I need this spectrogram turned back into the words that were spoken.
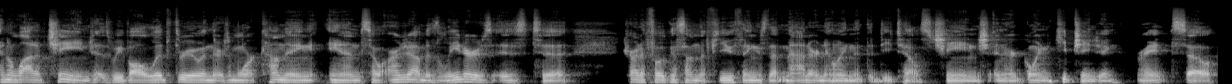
and a lot of change as we've all lived through and there's more coming. And so our job as leaders is to try to focus on the few things that matter knowing that the details change and are going to keep changing right? So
